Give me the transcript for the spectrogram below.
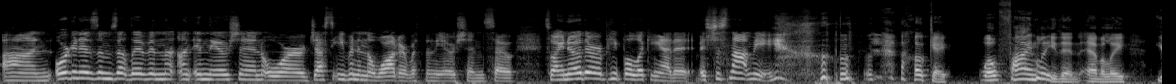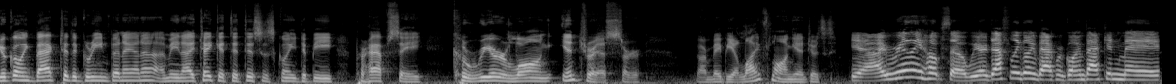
on organisms that live in the in the ocean or just even in the water within the ocean. So so i know there are people looking at it. It's just not me. Okay. Well, finally, then, Emily, you're going back to the green banana. I mean, I take it that this is going to be perhaps a career long interests or or maybe a lifelong interest. Yeah, I really hope so. We are definitely going back. We're going back in May.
